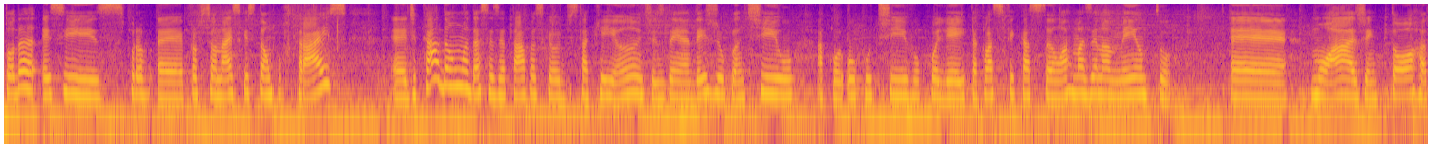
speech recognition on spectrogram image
todos esses é, profissionais que estão por trás é, de cada uma dessas etapas que eu destaquei antes, né, desde o plantio, a, o cultivo, colheita, classificação, armazenamento, é, moagem, torra,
